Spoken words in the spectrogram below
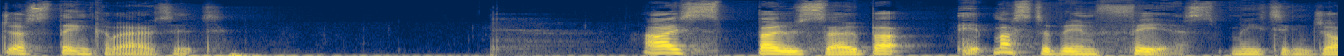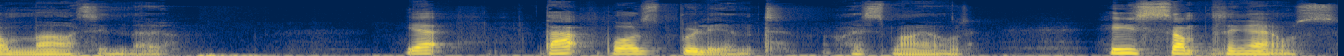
just think about it. I suppose so, but it must have been fierce meeting John Martyn, though. Yet that was brilliant, I smiled. He's something else.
